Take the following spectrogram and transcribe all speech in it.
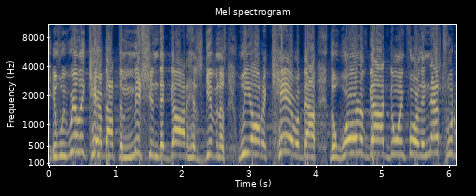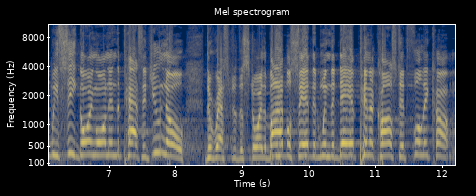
if we really care about the mission that God has given us, we ought to care about the Word of God going forward. And that's what we see going on in the passage. You know the rest of the story. The Bible said that when the day of Pentecost had fully come,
